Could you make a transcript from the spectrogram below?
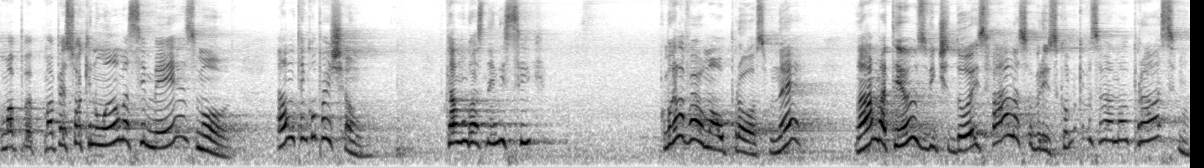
uma, uma, pessoa que não ama a si mesmo, ela não tem compaixão. Porque ela não gosta nem de si. Como ela vai amar o próximo, né? Lá, Mateus 22 fala sobre isso. Como que você vai amar o próximo?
